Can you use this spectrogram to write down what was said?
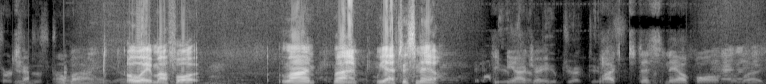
Search and destroy. I'll buy him. Oh wait, my fault. Lime, lime, we have to snail. Defend DeAndre, the. Watch this snail fall off the ledge.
